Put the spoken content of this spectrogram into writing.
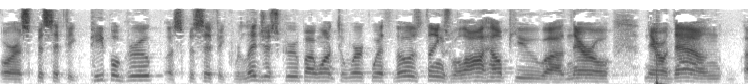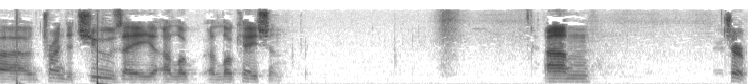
or a specific people group, a specific religious group I want to work with, those things will all help you uh, narrow narrow down uh, trying to choose a, a, lo- a location. Um, sure.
